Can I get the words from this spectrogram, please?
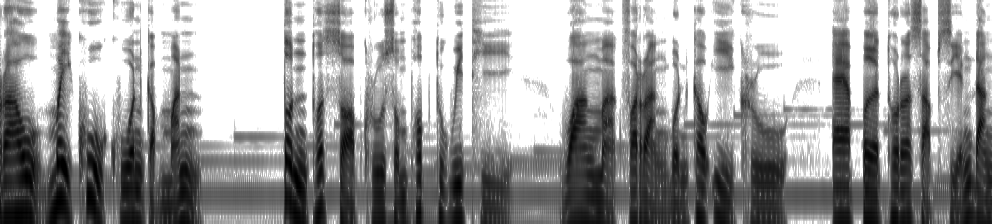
เราไม่คู่ควรกับมัน ต้นทดสอบครูสมภพทุกวิธี วางหมากฝรั่งบนเก้าอี้ครู แอบเปิดโทรศัพท์เสียงดัง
